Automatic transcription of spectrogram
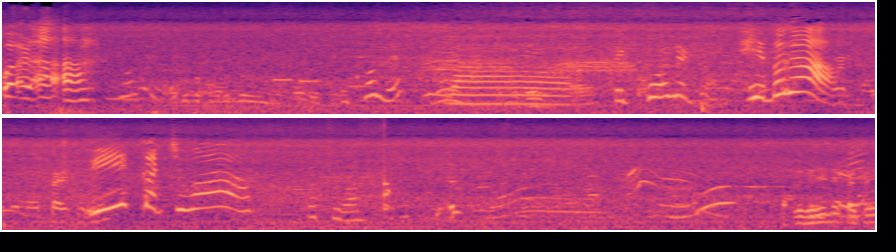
पड़ा। ते खोल हे बघा ई कचवा कचवा आपल्या घरी नाही कचवा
